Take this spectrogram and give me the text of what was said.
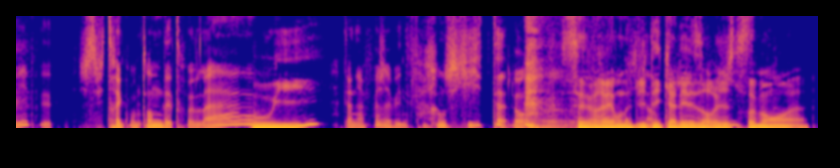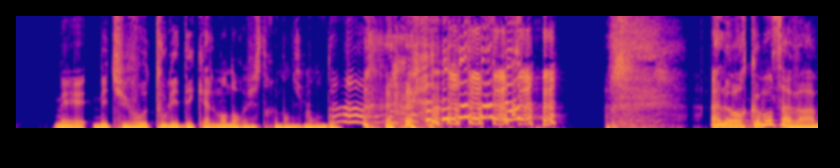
oui, je suis très contente d'être là. Oui, La dernière fois, j'avais une pharyngite. Alors, euh, c'est vrai, on a dû décaler les enregistrements. euh. Mais, mais tu vaux tous les décalements d'enregistrement du monde. Alors, comment ça va?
